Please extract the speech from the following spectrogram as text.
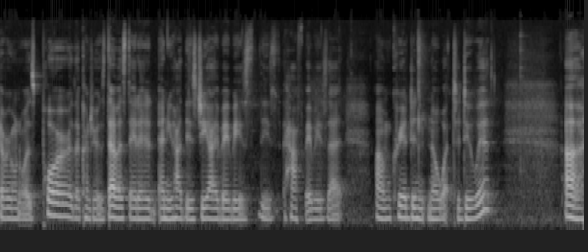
everyone was poor. The country was devastated, and you had these GI babies, these half babies that um, Korea didn't know what to do with. Uh,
